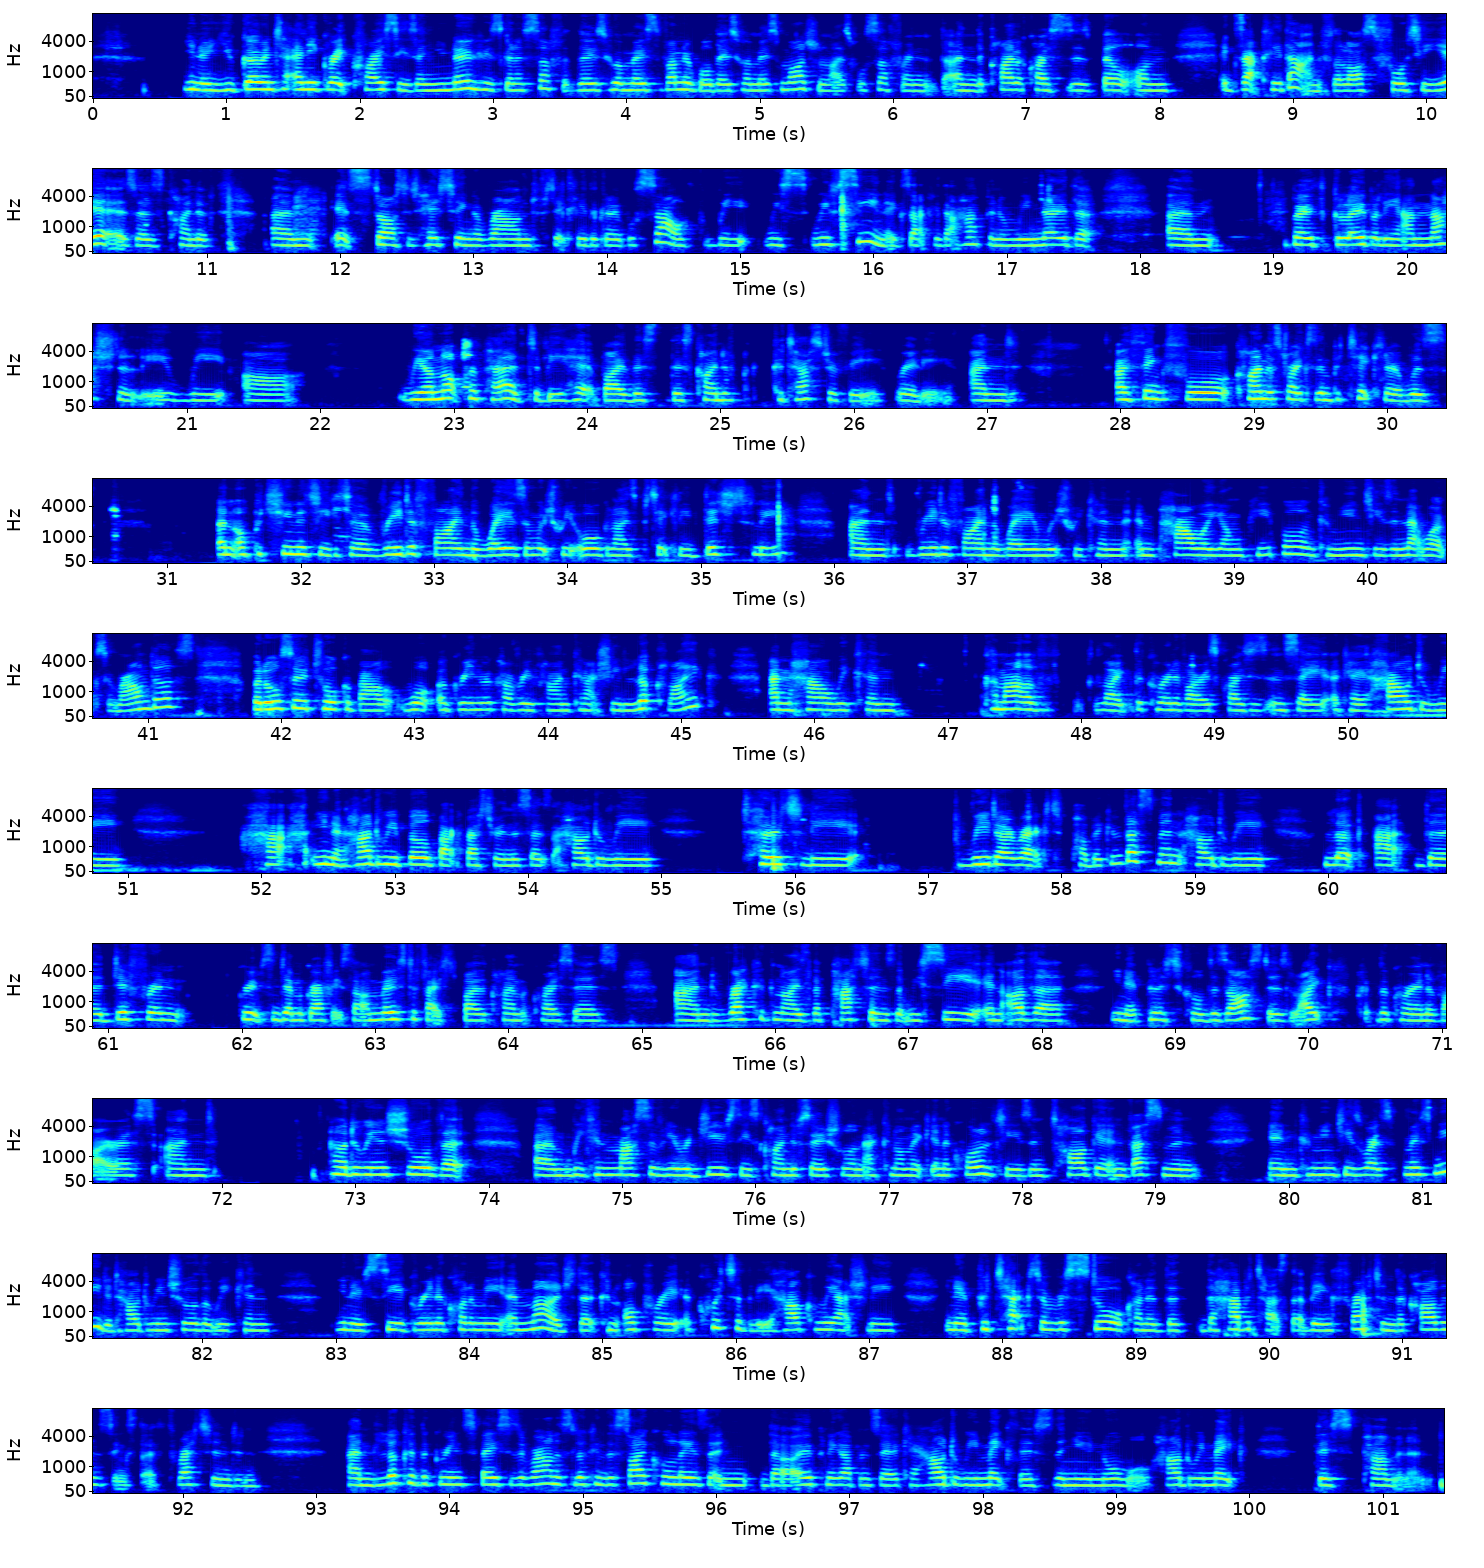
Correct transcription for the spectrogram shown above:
you know you go into any great crises and you know who's going to suffer. Those who are most vulnerable those who are most marginalized will suffer. And, and the climate crisis is built on exactly that. And for the last 40 years as kind of um, it started hitting around particularly the global south we, we we've seen exactly that happen. And we know that um, both globally and nationally we are we are not prepared to be hit by this this kind of catastrophe really. And I think for climate strikes in particular, it was an opportunity to redefine the ways in which we organize, particularly digitally, and redefine the way in which we can empower young people and communities and networks around us, but also talk about what a green recovery plan can actually look like and how we can come out of like the coronavirus crisis and say, okay, how do we, how, you know, how do we build back better in the sense that how do we totally redirect public investment? How do we look at the different groups and demographics that are most affected by the climate crisis and recognize the patterns that we see in other you know political disasters like the coronavirus and how do we ensure that um, we can massively reduce these kind of social and economic inequalities and target investment in communities where it's most needed how do we ensure that we can you know see a green economy emerge that can operate equitably? How can we actually you know protect and restore kind of the the habitats that are being threatened the carbon sinks that are threatened? And and look at the green spaces around us. Look in the cycle lanes that, that are opening up and say okay how do we make this the new normal? How do we make this permanent?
